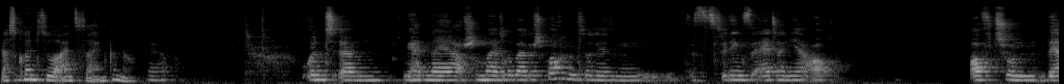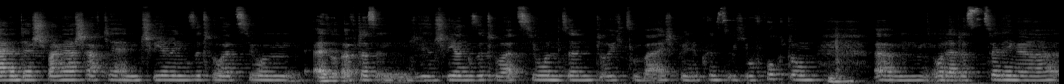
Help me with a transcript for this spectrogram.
Das könnte so eins sein, genau. Ja. Und ähm, wir hatten da ja auch schon mal drüber gesprochen, zu den, dass Zwillingseltern ja auch oft schon während der Schwangerschaft ja in schwierigen Situationen, also öfters in diesen schwierigen Situationen sind, durch zum Beispiel eine künstliche Befruchtung mhm. ähm, oder dass Zwillinge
